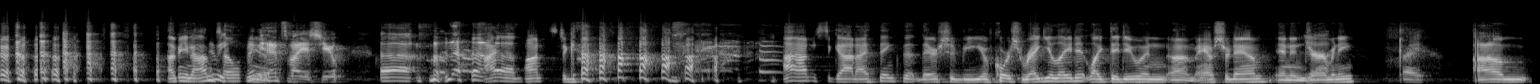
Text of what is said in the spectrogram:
I mean, I'm maybe telling maybe you, that's my issue. Uh, but uh, I, honest to God, I honest to God, I think that there should be, of course, regulated like they do in um, Amsterdam and in Germany. right. Um,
